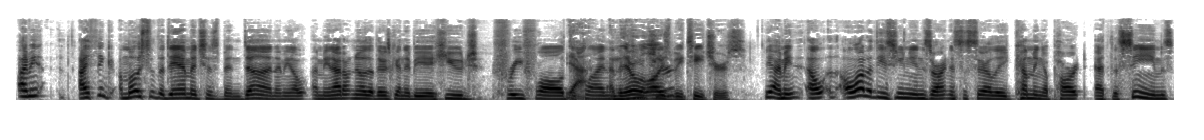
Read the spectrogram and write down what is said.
I mean, I think most of the damage has been done. I mean, I mean, I don't know that there's going to be a huge free fall Yeah. decline. I mean, the there will always be teachers. Yeah, I mean, a, a lot of these unions aren't necessarily coming apart at the seams.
